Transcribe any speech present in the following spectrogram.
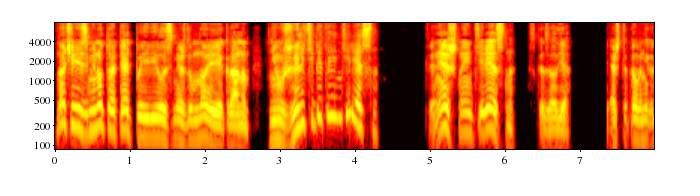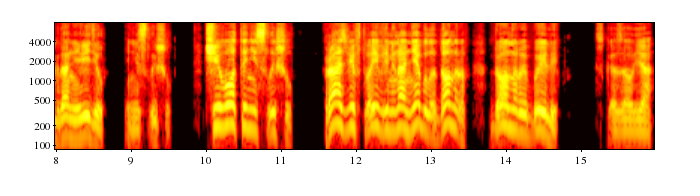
но через минуту опять появилась между мной и экраном. — Неужели тебе это интересно? — Конечно, интересно, — сказал я. Я ж такого никогда не видел и не слышал. — Чего ты не слышал? Разве в твои времена не было доноров? Доноры были, — сказал я.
